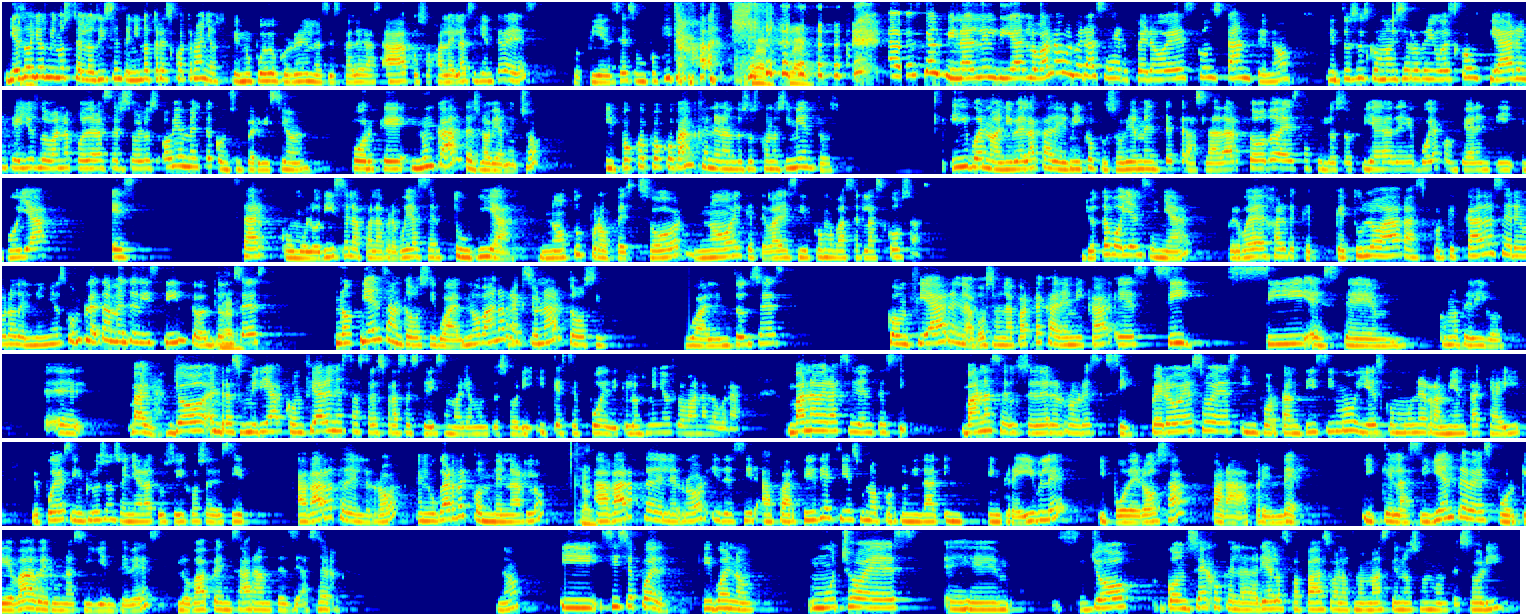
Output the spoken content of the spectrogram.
Y eso ellos mismos te lo dicen teniendo 3, 4 años, que no puedo correr en las escaleras. Ah, pues ojalá y la siguiente vez lo pienses un poquito más. Claro, claro. veces que al final del día lo van a volver a hacer, pero es constante, ¿no? Entonces, como dice Rodrigo, es confiar en que ellos lo van a poder hacer solos, obviamente con supervisión, porque nunca antes lo habían hecho y poco a poco van generando esos conocimientos. Y bueno, a nivel académico, pues obviamente trasladar toda esta filosofía de voy a confiar en ti y voy a estar, como lo dice la palabra, voy a ser tu guía, no tu profesor, no el que te va a decir cómo va a hacer las cosas. Yo te voy a enseñar, pero voy a dejar de que, tú lo hagas, porque cada cerebro del niño es completamente distinto. Entonces, no piensan todos igual, no van a reaccionar todos igual. Entonces, confiar en la, o en la parte académica es sí, sí, este, ¿cómo te digo? Eh, vaya, yo en resumiría, confiar en estas tres frases que dice María Montessori y que se puede y que los niños lo van a lograr. ¿Van a haber accidentes? Sí. ¿Van a suceder errores? Sí. Pero eso es importantísimo y es como una herramienta que ahí le puedes incluso enseñar a tus hijos de decir, agárrate del error, en lugar de condenarlo, agárrate del error y decir, a partir de aquí es una oportunidad increíble y poderosa para aprender y que la siguiente vez, porque va a haber una siguiente vez, lo va a pensar antes de hacerlo. ¿No? Y sí se puede. Y bueno, mucho es, eh, yo consejo que le daría a los papás o a las mamás que no son Montessori,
